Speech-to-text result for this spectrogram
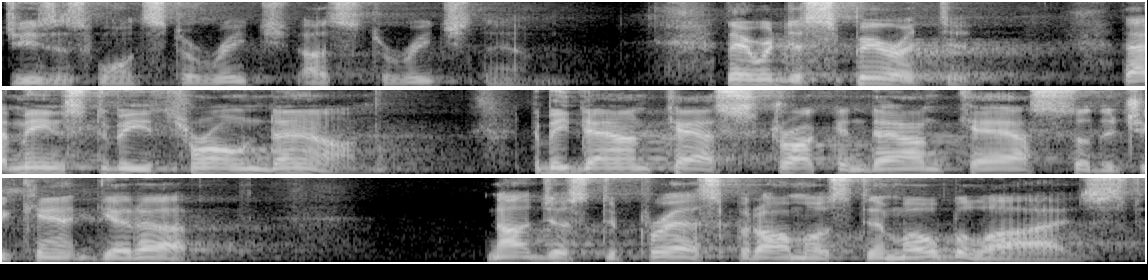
Jesus wants to reach us to reach them. They were dispirited. That means to be thrown down to be downcast, struck and downcast so that you can't get up. Not just depressed, but almost immobilized.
